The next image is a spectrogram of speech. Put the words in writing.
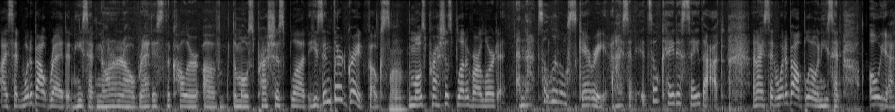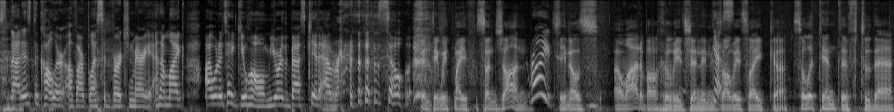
I said, "What about red?" And he said, "No, no, no. Red is the color of the most precious blood." He's in third grade, folks. Wow. The most precious blood of our Lord, and that's a little scary. And I said, "It's okay to say that." And I said, "What about blue?" And he said, "Oh yes, that is the color of our Blessed Virgin Mary." And I'm like, "I want to take you home. You're the best kid ever." so, Same thing with my son John. Right. He knows a lot about religion and Yes. he's always like uh, so attentive to the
